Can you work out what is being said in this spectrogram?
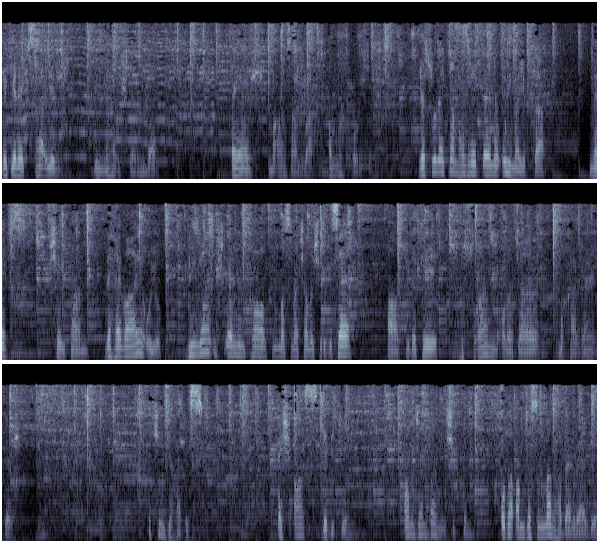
ve gerek sair dünya işlerinde. Eğer maazallah Allah korusun Resul-i Ekrem Hazretlerine uymayıp da nefs, şeytan ve hevaya uyup dünya işlerinin çoğaltılmasına çalışır ise akıbeti husran olacağı mukarrerdir. İkinci hadis. Eş'as dedi ki, amcamdan işittim. O da amcasından haber verdi.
